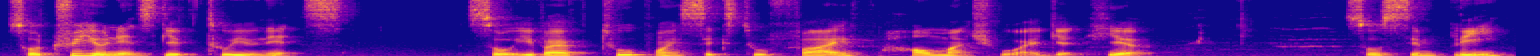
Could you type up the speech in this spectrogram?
So 3 units give 2 units. So if I have 2.625, how much will I get here? So simply,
